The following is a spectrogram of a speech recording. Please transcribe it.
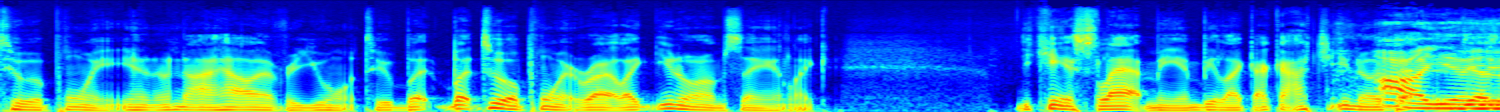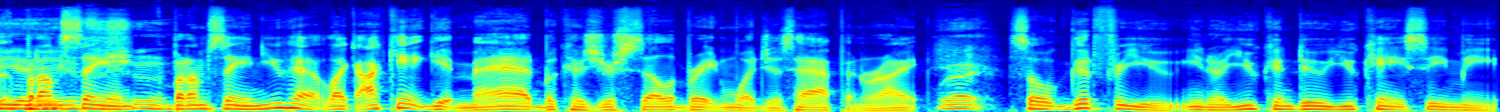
to a point, you know, not however you want to, but but to a point, right? Like you know what I'm saying. Like you can't slap me and be like, I got you. You know. Oh, that- yeah, yeah, but I'm yeah, saying, sure. but I'm saying you have like I can't get mad because you're celebrating what just happened, right? Right. So good for you. You know, you can do. You can't see me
